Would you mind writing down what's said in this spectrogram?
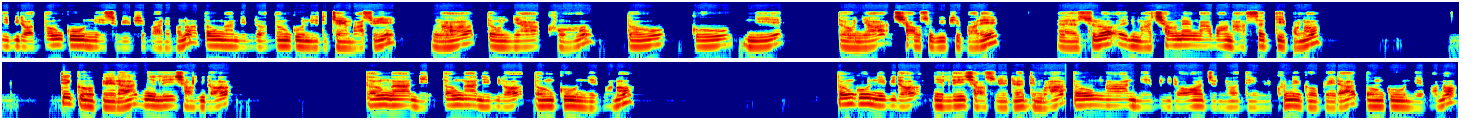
နေပြီးတော့39နေဆိုပြီးဖြစ်ပါတယ်ဗောနော်3ကနေပြီးတော့39နေတစ်ချိန်မှာဆိုရင်9 3ညခွန်39နေ3ည6ဆိုပြီးဖြစ်ပါတယ်အဲဆိုတော့အဲ့ဒီမှာ6နဲ့9ပေါင်းတာ17ပေါ့နော်တစ်ကိုပယ်တာ2လေး6ပြီးတော့ 3ကနေ3ကနေပြီးတော့39နေပေါ့နော်3ခုနေပြီးတော့နေ4 6ဆိုတဲ့အတွက်ဒီမှာ3 5နေပြီးတော့ကျွန်တော်တင်ခုနှစ်ကိုပယ်တာ3ခုနေပါနော်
